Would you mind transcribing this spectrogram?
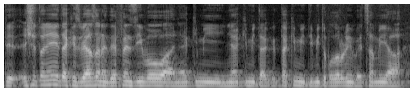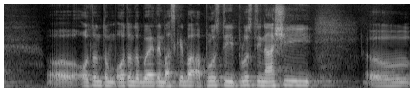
ešte to nie je také zviazané defenzívou a nejakými, nejakými tak, takými týmito podrobnými vecami a o, o, tomto, o tomto bude aj ten basketbal a plus tí, plus tí naši uh,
